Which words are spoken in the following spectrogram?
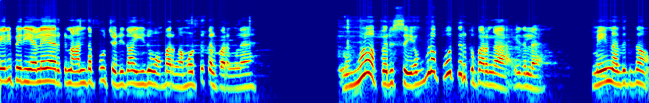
பெரிய பெரிய இலையா இருக்குன்னு அந்த பூச்செடி தான் இதுவும். பாருங்க மொட்டுக்கள் பாருங்களேன். எவ்வளோ பெருசு எவ்வளோ பூத்து இருக்கு பாருங்க இதுல. மெயின் அதுக்கு தான்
